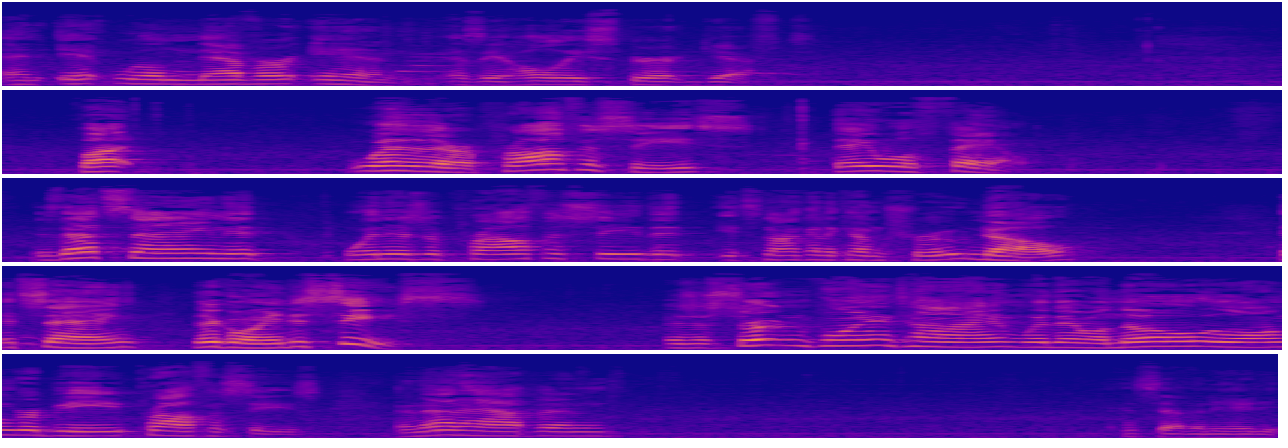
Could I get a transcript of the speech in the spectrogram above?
and it will never end as a Holy Spirit gift. But whether there are prophecies, they will fail. Is that saying that when there's a prophecy that it's not going to come true? No. It's saying they're going to cease. There's a certain point in time when there will no longer be prophecies. And that happened in 70 AD.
